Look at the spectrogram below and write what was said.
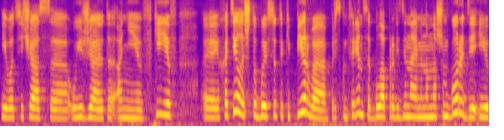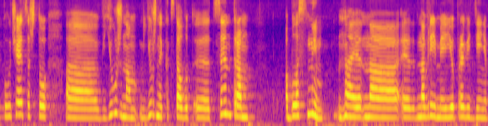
и вот сейчас э, уезжают они в Киев. Э, Хотелось, чтобы все-таки первая пресс-конференция была проведена именно в нашем городе, и получается, что э, в Южном, Южный как стал вот э, центром областным на, на, э, на время ее проведения.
